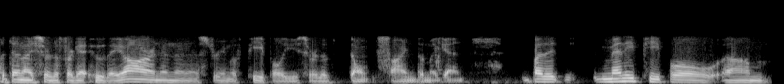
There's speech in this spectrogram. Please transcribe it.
but then I sort of forget who they are, and then in a stream of people, you sort of don't find them again. But it, many people, um,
